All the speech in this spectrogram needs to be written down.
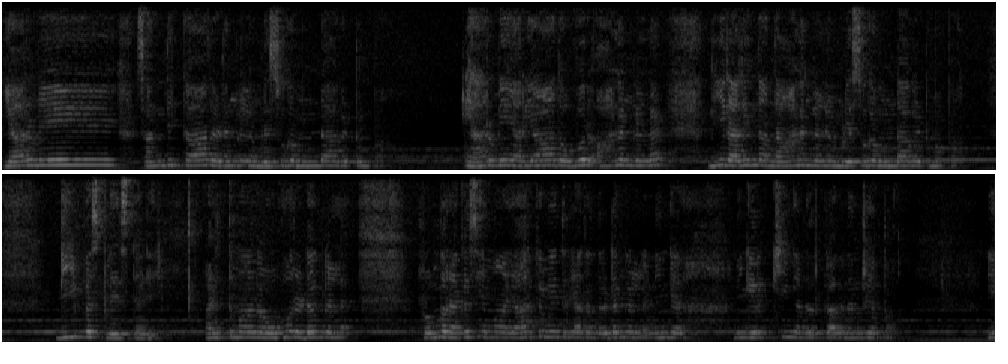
யாருமே சந்திக்காத இடங்கள்ல நம்முடைய சுகம் உண்டாகட்டும்ப்பா யாருமே அறியாத ஒவ்வொரு ஆழங்கள்ல நீர் அறிந்த அந்த ஆழங்கள்ல நம்முடைய சுகம் உண்டாகட்டும் அப்பா. டீப்பஸ்ட் பிளேஸ் டேடி அழுத்தமான ஒவ்வொரு இடங்களில். ரொம்ப ரகசியமாக யாருக்குமே தெரியாத அந்த இடங்களில் நீங்கள் நீங்கள் இருக்கீங்கன்றதற்காக நன்றி அப்பா. நீ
